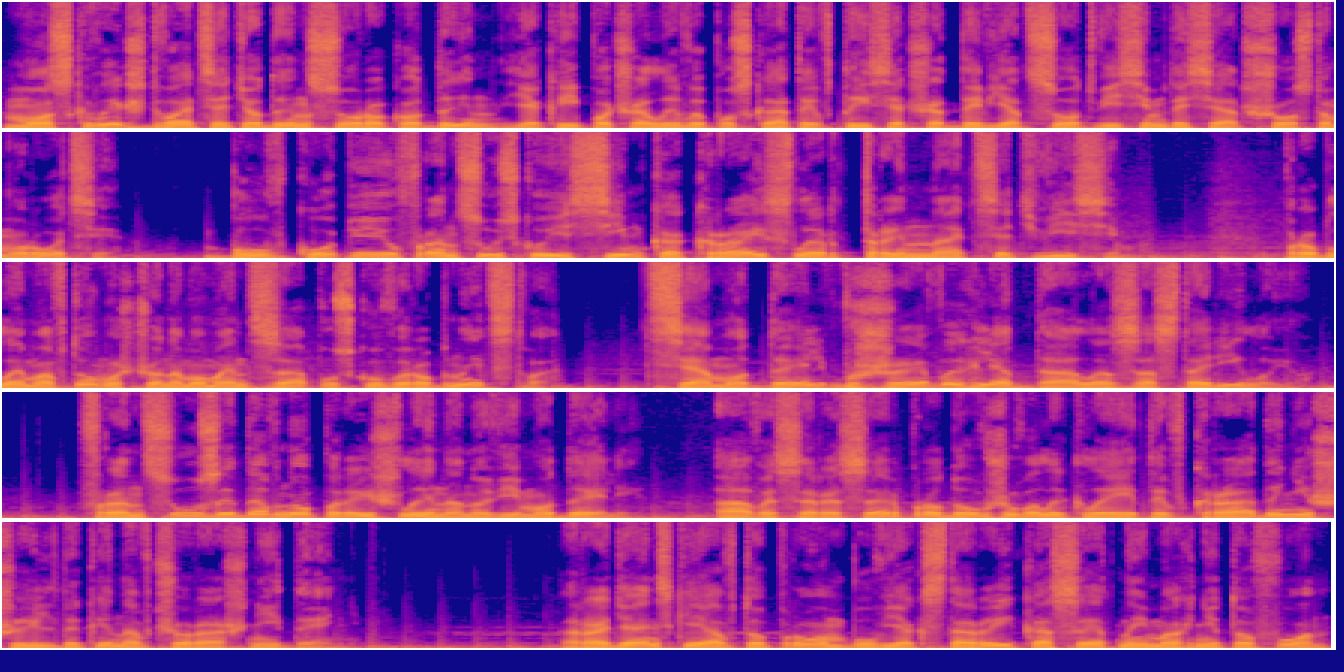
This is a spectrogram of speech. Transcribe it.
Москвич 2141, який почали випускати в 1986 році, був копією французької сімка Chrysler 138. Проблема в тому, що на момент запуску виробництва ця модель вже виглядала застарілою. Французи давно перейшли на нові моделі, а в СРСР продовжували клеїти вкрадені шильдики на вчорашній день. Радянський автопром був як старий касетний магнітофон,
